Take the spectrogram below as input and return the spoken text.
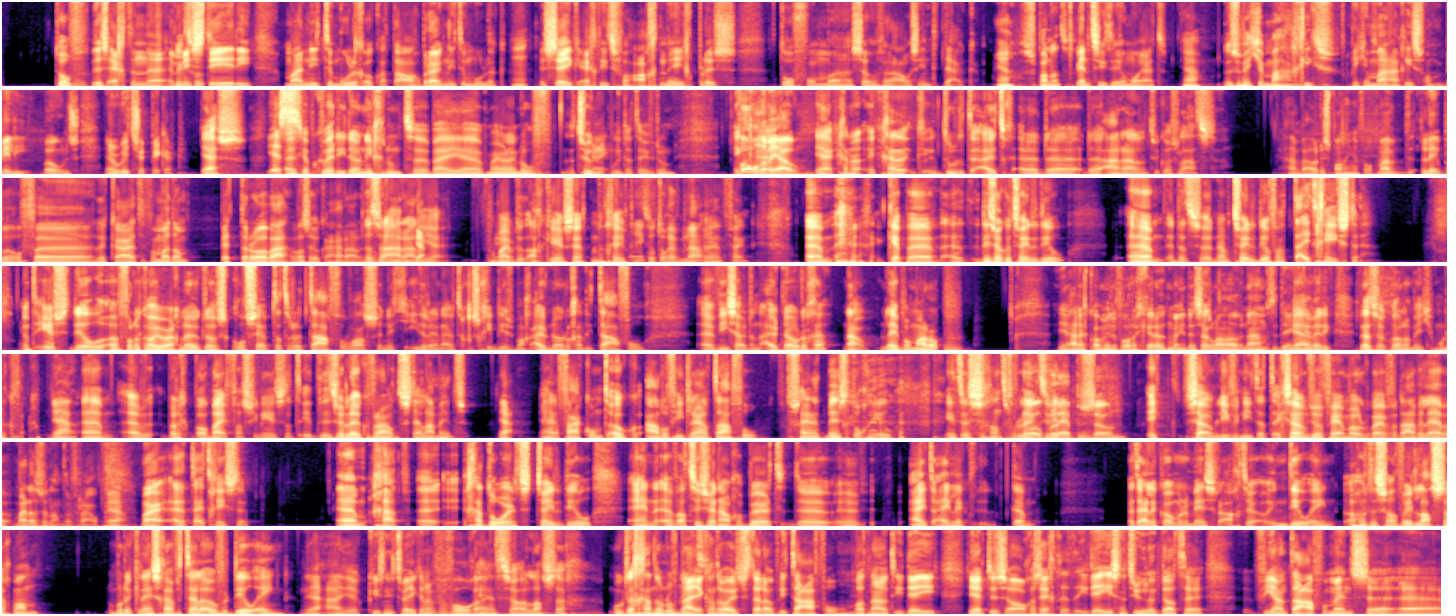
Tof. Dus echt een, eh, een goed. mysterie, maar niet te moeilijk. Ook qua taalgebruik niet te moeilijk. Mm. Dus zeker echt iets voor 8, 9 plus. Tof om eh, zo'n verhaal eens in te duiken. Ja, spannend. En het ziet er heel mooi uit. Ja, dus een beetje magisch. Beetje magisch van Billy Bones en Richard Pickard. Yes. Yes. Ik heb Querido niet genoemd eh, bij eh Marjolein Hof. Natuurlijk Kijk. moet ik dat even doen. Volgende eh, bij jou. Ja, ik, ga, nou- ik, ga, ik, ik doe het uit, de, de aanrader natuurlijk als laatste. Gaan bouwen de spanning even op. Maar de lepel of de kaarten van Madame Petrova was ook aanraden. Dat is een aanrader, ja. Voor mij heb ik dat acht keer gezegd, maar dat geeft Nee, ik wil toch even benadrukken. fijn. Ehm, ik heb, er is ook een tweede deel. Ehm, en dat is uh, het tweede deel van Tijdgeesten. Het eerste deel eh, vond ik al heel erg leuk. Dat was het concept dat er een tafel was en dat je iedereen uit de geschiedenis mag uitnodigen aan die tafel. Eh, wie zou je dan uitnodigen? Nou, lepel maar op. Ja, daar kwam je de vorige keer ook mee. Daar zou ik lang over na moeten denken. Ja, weet ik. Dat is ook wel een beetje een moeilijke vraag. Ja. Ehm, eh, wat, ik- wat mij fascineert is dat dit is een leuke vraag om te stellen aan mensen. Ja. Eh, vaak komt ook Adolf Hitler aan tafel. Waarschijnlijk mensen toch heel interessant of leuk te persoon. Ik zou hem liever niet, dat, ik zou hem zo ver mogelijk bij vandaan willen hebben, maar dat is een ander verhaal. Ja. Maar eh tijdgisten ehm, gaat, eh, gaat door, het is het tweede deel. En eh, wat is er nou gebeurd? De, uiteindelijk, de, uiteindelijk komen de mensen erachter in deel 1. Oh, dat is alweer lastig, man. Dan moet ik ineens gaan vertellen over deel 1. Ja, je kiest nu twee keer een vervolg Ja, uit. dat is wel lastig. Moet ik dat gaan doen of Nou, niet? je kan toch wel iets vertellen over die tafel. Wat nou het idee... Je hebt dus al gezegd, het idee is natuurlijk dat eh, via een tafel mensen eh,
